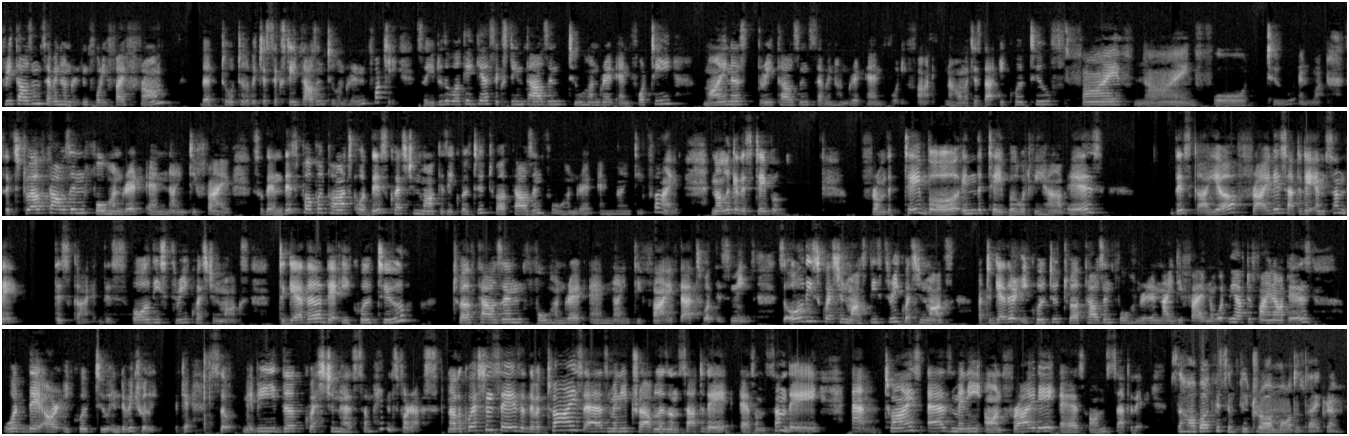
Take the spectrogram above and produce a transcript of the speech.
3745 from the total which is 16,240. So you do the working here 16,240 minus 3745 now how much is that equal to? 5 9 4 2 and 1 so it's 12495 so then this purple part or this question mark is equal to 12495 now look at this table from the table in the table what we have is this guy here Friday Saturday and Sunday. This guy this all these three question marks. Together they're equal to 12,495 that's what this means. So all these question marks these three question marks are together equal to 12,495 now what we have to find out is what they are equal to individually okay so maybe the question has some hints for us now the question says that there were twice as many travelers on Saturday as on Sunday and twice as many on Friday as on Saturday so how about we simply draw a model diagram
